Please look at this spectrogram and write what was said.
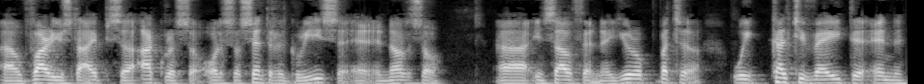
uh, various types uh, across also central Greece and also uh, in southern Europe, but we cultivate and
